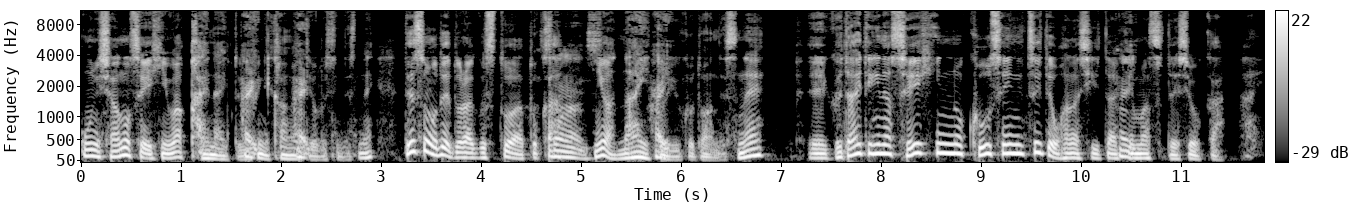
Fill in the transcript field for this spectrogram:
御社の製品は買えないというふうに考えてよろしいんですね。はいはい、ですので、ドラッグストアとかにはないということなんですね。えー、具体的な製品の構成についてお話しいただけますでしょうか。はい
